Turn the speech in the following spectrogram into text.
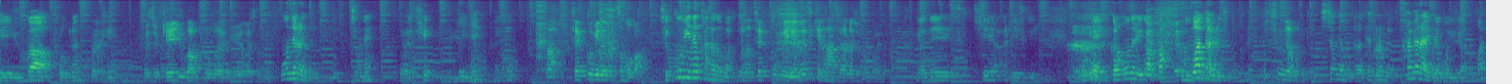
개 육아 프로그램. 네. 오케이. 요즘 개 육아 프로그램 유명하잖아요. 오늘은 못 찍네. 네. 또 있네 아이디어. 아, 제꾸비는 카사노바. 제꾸비는 카사노바. 그래서 제꾸비 연애 스킬 하나씩 알려주는 거예요. 연애 스킬 알려주기. 오케이. 그럼 오늘 이거 할까? 누구한테 알려주는 건데? 시청자분들. 시청자분들한테 그러면 카메라에 대고 얘기하는 거야?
